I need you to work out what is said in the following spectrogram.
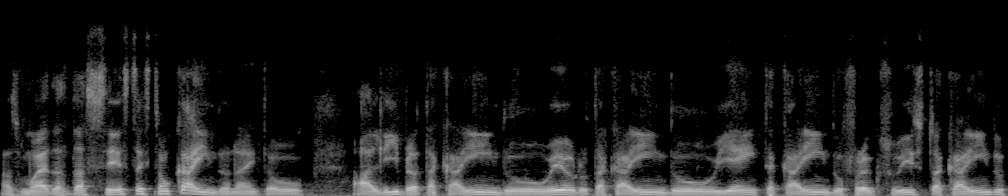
às moedas da cesta estão caindo, né? Então a libra está caindo, o euro está caindo, o ien está caindo, o franco suíço está caindo.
